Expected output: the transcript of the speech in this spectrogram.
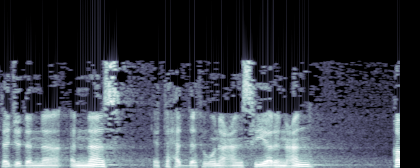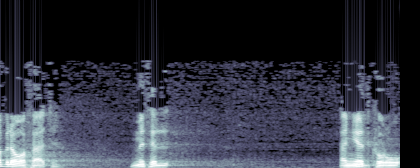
تجد أن الناس يتحدثون عن سير عنه قبل وفاته مثل أن يذكروا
